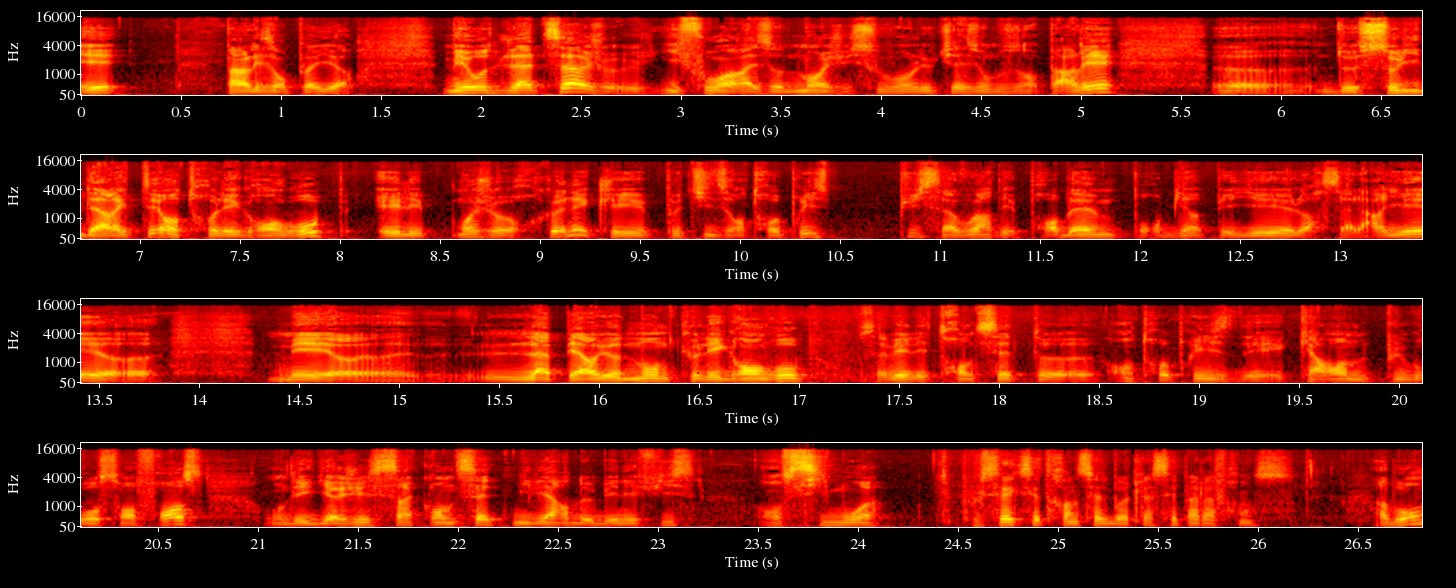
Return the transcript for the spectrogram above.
et par les employeurs. Mais au-delà de ça, il faut un raisonnement, et j'ai souvent l'occasion de vous en parler, euh, de solidarité entre les grands groupes et les... Moi, je reconnais que les petites entreprises puissent avoir des problèmes pour bien payer leurs salariés. Euh, mais euh, la période montre que les grands groupes, vous savez, les 37 euh, entreprises des 40 plus grosses en France, ont dégagé 57 milliards de bénéfices en 6 mois. Vous savez que ces 37 boîtes-là, ce n'est pas la France Ah bon?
